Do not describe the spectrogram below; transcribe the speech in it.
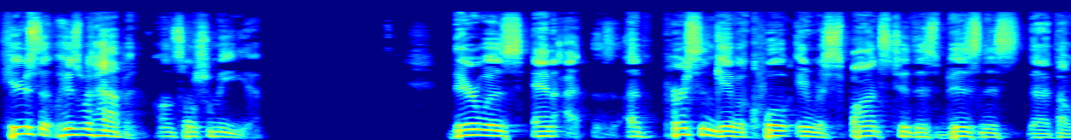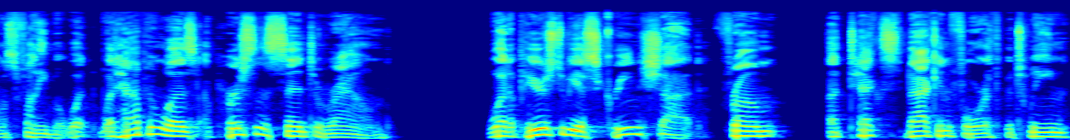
here's the, here's what happened on social media. There was, and a person gave a quote in response to this business that I thought was funny. But what, what happened was a person sent around what appears to be a screenshot from a text back and forth between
